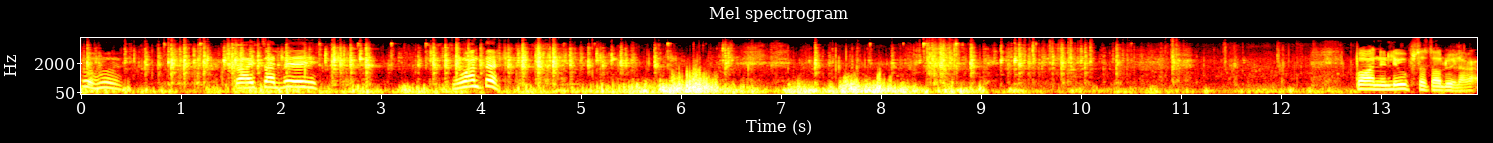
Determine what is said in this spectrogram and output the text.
Oh, काय चाललंय? निवांत. पाणी लय उपसा चालू आहे लागा.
